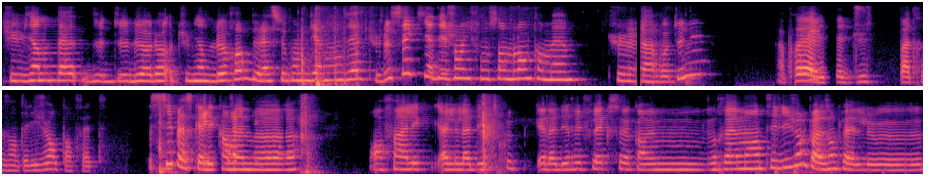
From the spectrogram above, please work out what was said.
Tu viens de, la- de- de- de- tu viens de l'Europe de la Seconde Guerre mondiale. Tu le sais qu'il y a des gens, ils font semblant quand même. Tu l'as retenu. Après, elle est peut-être juste pas très intelligente en fait. Si, parce qu'elle est quand même. euh, Enfin, elle, est- elle a des trucs, elle a des réflexes quand même vraiment intelligents. Par exemple, elle, euh,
